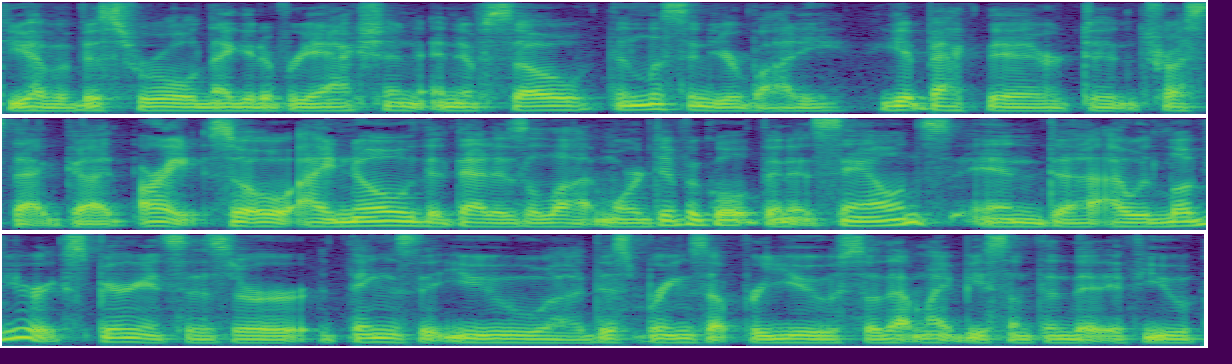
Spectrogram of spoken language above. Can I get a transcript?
Do you have a visceral negative reaction? And if so, then listen to your body. Get back there to trust that gut. All right, so I know that that is a lot more difficult than it sounds, and uh, I would love your experiences or things that you uh, this brings up for you. So that might be something that if you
